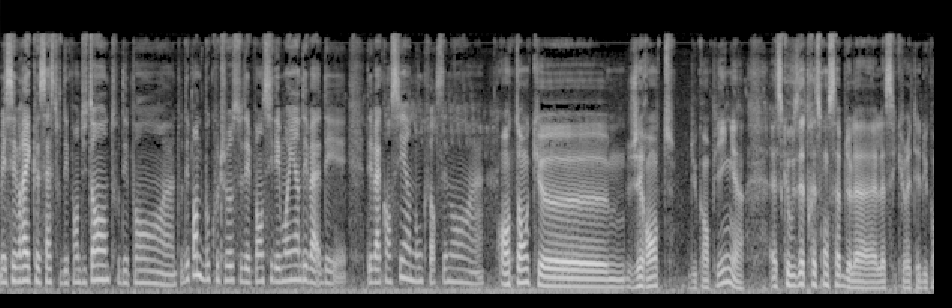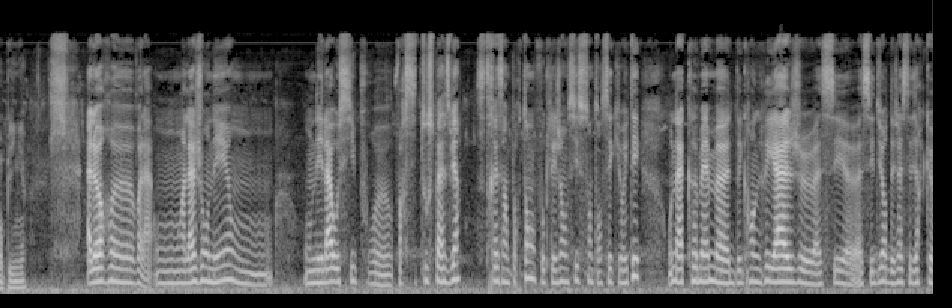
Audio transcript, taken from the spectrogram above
Mais c'est vrai que ça, tout dépend du temps, tout dépend, euh, tout dépend de beaucoup de choses, tout dépend aussi des moyens des, des, des vacanciers. Hein, donc forcément. Euh. En tant que gérante du camping, est-ce que vous êtes responsable de la, la sécurité du camping? Alors voilà, on, à la journée, on on est là aussi pour euh, voir si tout se passe bien. C'est très important. Il faut que les gens aussi se sentent en sécurité. On a quand même euh, des grands grillages euh, assez durs déjà, c'est-à-dire que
